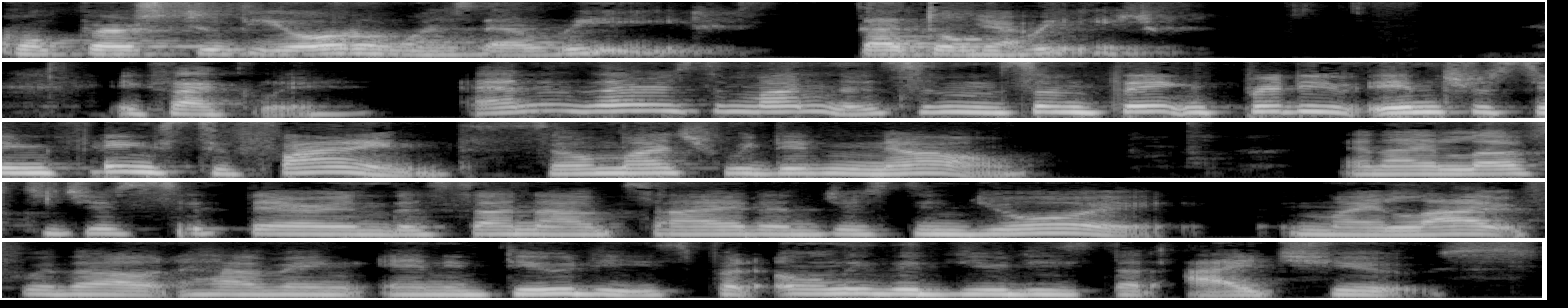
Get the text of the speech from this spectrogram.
compared to the other ones that read that don't yeah. read. Exactly. And there's some some some thing, pretty interesting things to find. So much we didn't know and i love to just sit there in the sun outside and just enjoy my life without having any duties but only the duties that i choose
